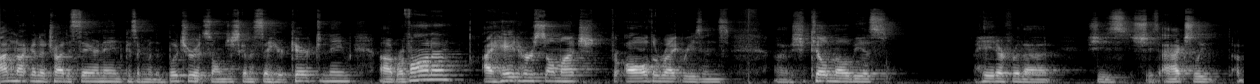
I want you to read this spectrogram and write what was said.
I'm not going to try to say her name because I'm going to butcher it, so I'm just going to say her character name. Uh, Ravonna, I hate her so much for all the right reasons. Uh, she killed Mobius. I hate her for that. She's she's actually a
